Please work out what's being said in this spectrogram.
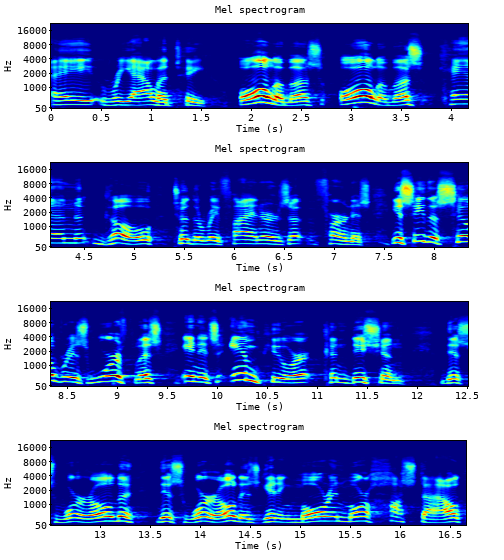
a reality all of us, all of us can go to the refiner's furnace. You see, the silver is worthless in its impure condition. This world, this world is getting more and more hostile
